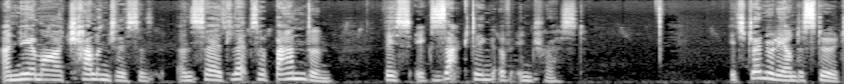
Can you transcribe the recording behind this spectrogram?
And Nehemiah challenges and says, let's abandon this exacting of interest. It's generally understood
